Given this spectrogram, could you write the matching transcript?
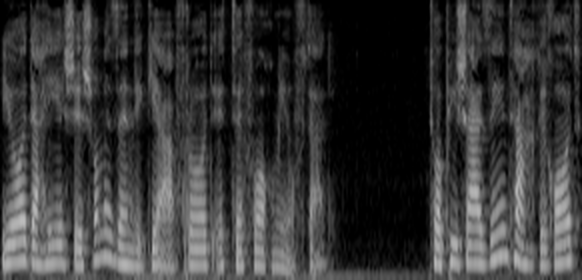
یا دهه ششم زندگی افراد اتفاق می افتد. تا پیش از این تحقیقات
